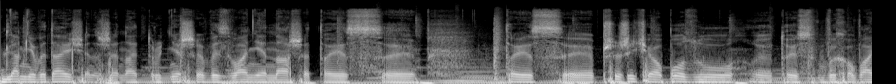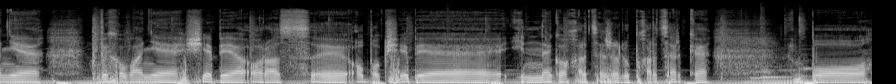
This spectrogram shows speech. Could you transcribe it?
Dla mnie wydaje się, że najtrudniejsze wyzwanie nasze to jest y, to jest y, przeżycie obozu, y, to jest wychowanie, wychowanie siebie oraz y, obok siebie innego harcerza lub harcerkę, bo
